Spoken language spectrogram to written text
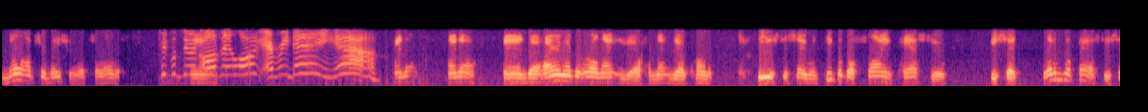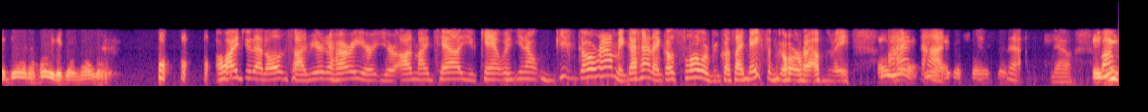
no observation whatsoever. People do it all day long, every day. Yeah. I know, I know. And uh, I remember Earl Nightingale from Nightingale Conant. He used to say, when people go flying past you, he said, let them go past. He said, they're in a hurry, they go nowhere. oh, I do that all the time. You're in a hurry. You're you're on my tail. You can't. You know, go around me. Go ahead. I go slower because I make them go around me. Oh yeah, I'm not. yeah. I go slower. Too. No, no. And well, you I'm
